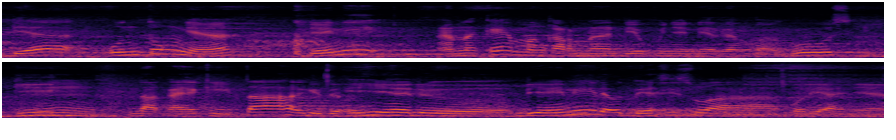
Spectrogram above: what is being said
dia untungnya dia ini anaknya emang karena dia punya niat yang bagus, gigih, Hmm. nggak kayak kita gitu. iya duh Dia ini dapat beasiswa kuliahnya.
